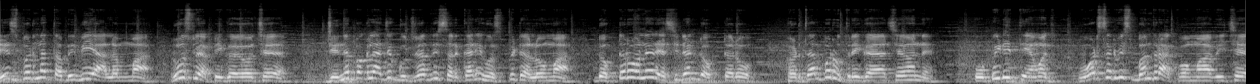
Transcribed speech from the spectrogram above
દેશભરના તબીબી આલમમાં રોષ વ્યાપી ગયો છે. જેને પગલે આજે ગુજરાતની સરકારી હોસ્પિટલોમાં ડૉક્ટરો અને રેસિડન્ટ ડૉક્ટરો હડતાલ પર ઉતરી ગયા છે અને ઓપીડી તેમજ વોર્ડ સર્વિસ બંધ રાખવામાં આવી છે.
